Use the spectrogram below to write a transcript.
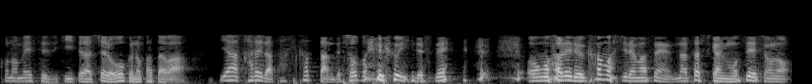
このメッセージ聞いてらっしゃる多くの方は、いや、彼ら助かったんでしょというふうにですね、思われるかもしれません。な確かにもう聖書の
